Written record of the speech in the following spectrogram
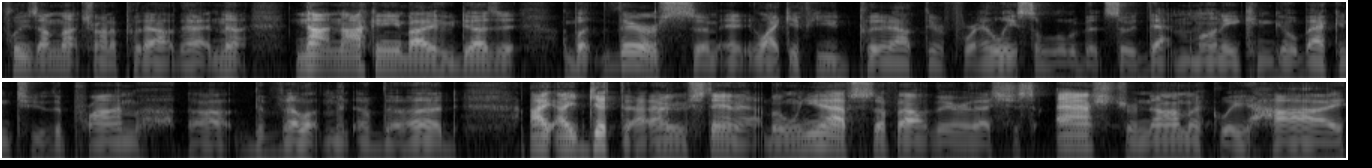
Please, I'm not trying to put out that. Not not knocking anybody who does it, but there are some and, like if you put it out there for at least a little bit, so that money can go back into the prime uh, development of the HUD. I, I get that. I understand that. But when you have stuff out there that's just astronomically high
